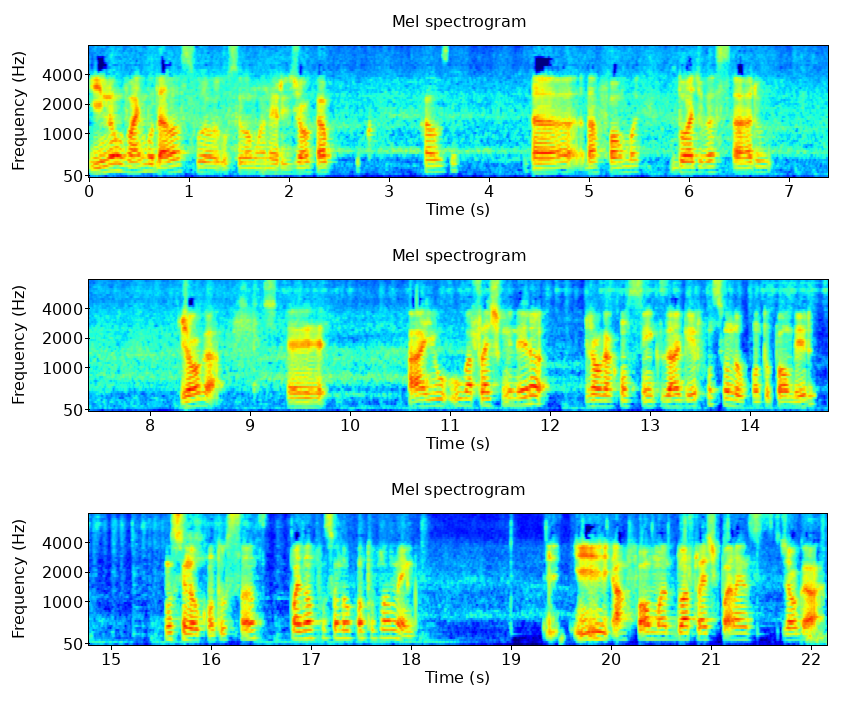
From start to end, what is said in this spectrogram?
e não vai mudar a sua, a sua maneira de jogar por causa da, da forma do adversário jogar. É, aí o, o Atlético Mineiro jogar com cinco zagueiros funcionou contra o Palmeiras, funcionou contra o Santos, mas não funcionou contra o Flamengo. E, a forma do Atlético Paranaense jogar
